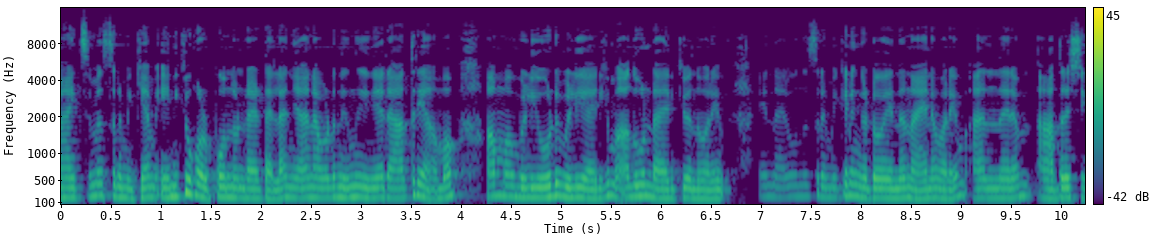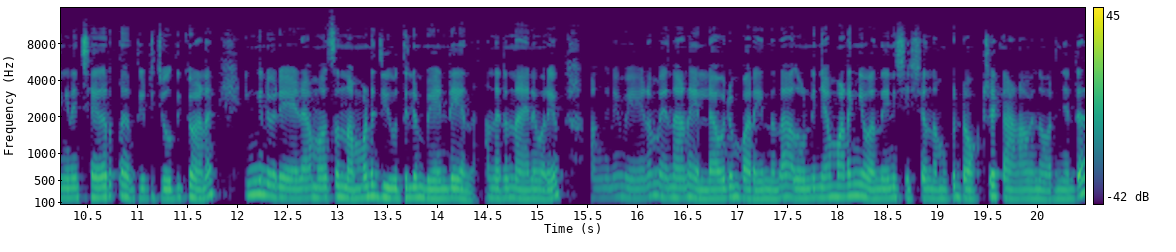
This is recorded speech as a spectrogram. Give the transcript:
മാക്സിമം ശ്രമിക്കാം. എനിക്ക് കുഴപ്പമൊന്നും ഉണ്ടായിട്ടല്ല. ഞാൻ അവിടെ നിന്ന് കഴിഞ്ഞാൽ രാത്രിയാകുമ്പം അമ്മ വിളിയോട് വിളിയായിരിക്കും അതുകൊണ്ടായിരിക്കും എന്ന് പറയും. എന്നാലും ഒന്ന് ശ്രമിക്കണം കേട്ടോ എന്ന് നയന പറയും. അന്നേരം ആദർശ് ഇങ്ങനെ ചേർത്ത് നിർത്തിയിട്ട് ചോദിക്കും ചോദിക്കുവാണ് ഇങ്ങനെ ഒരു ഏഴാം മാസം നമ്മുടെ ജീവിതത്തിലും വേണ്ടേയെന്ന് അന്നേരം നയന പറയും അങ്ങനെ വേണം എന്നാണ് എല്ലാവരും പറയുന്നത്. അതുകൊണ്ട് ഞാൻ മടങ്ങി വന്നതിന് ശേഷം നമുക്ക് ഡോക്ടറെ കാണാമെന്ന് പറഞ്ഞിട്ട്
